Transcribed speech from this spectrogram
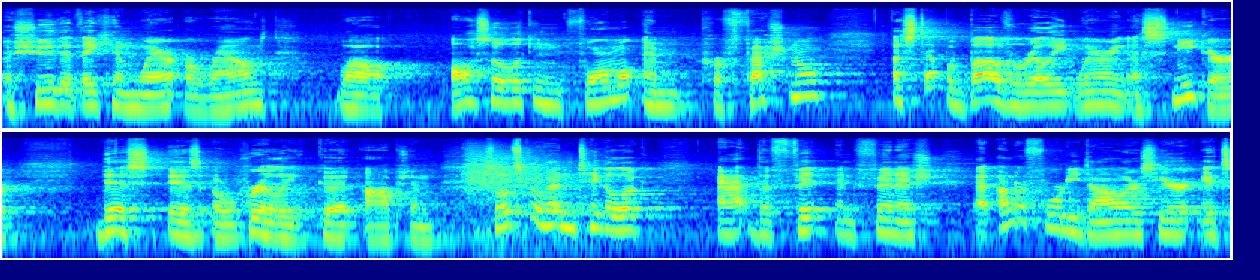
a shoe that they can wear around while also looking formal and professional, a step above really wearing a sneaker, this is a really good option. So let's go ahead and take a look at the fit and finish. At under $40 here, it's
